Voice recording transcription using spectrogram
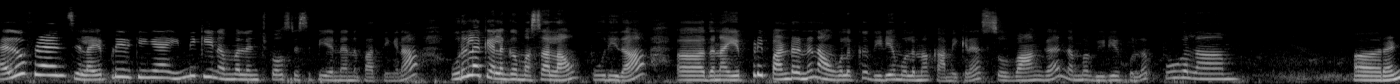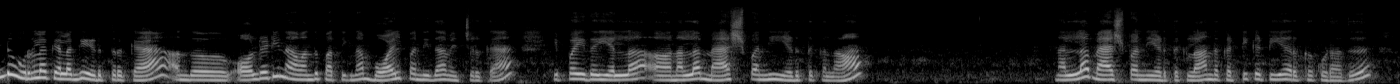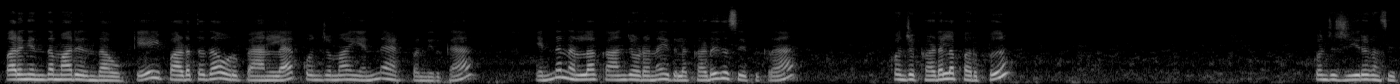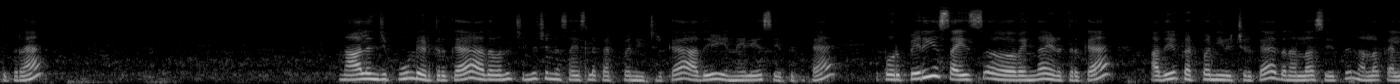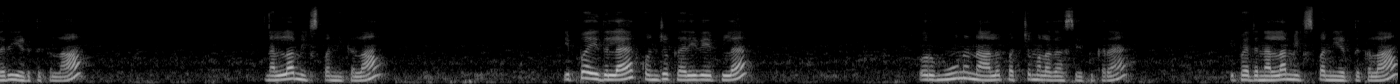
Hello friends எல்லாம் எப்படி இருக்கீங்க? இன்றைக்கி நம்ம லஞ்ச் பாக்ஸ் ரெசிபி என்னன்னு பார்த்தீங்கன்னா உருளைக்கிழங்கு மசாலாவும் பூரி தான். அதை நான் எப்படி பண்ணுறேன்னு நான் உங்களுக்கு வீடியோ மூலமாக காமிக்கிறேன். ஸோ வாங்க நம்ம வீடியோக்குள்ளே போகலாம். ரெண்டு உருளைக்கிழங்கு எடுத்திருக்கேன். அந்த ஆல்ரெடி நான் வந்து பார்த்திங்கன்னா பாயில் பண்ணி தான் வச்சுருக்கேன். இப்போ இதை எல்லாம் நல்லா மேஷ் பண்ணி எடுத்துக்கலாம். நல்லா மேஷ் பண்ணி எடுத்துக்கலாம். அந்த கட்டி கட்டியே இருக்கக்கூடாது. பாருங்கள் இந்த மாதிரி இருந்தால் ஓகே. இப்போ அடுத்ததாக ஒரு பேனில் கொஞ்சமாக எண்ணெய் ஆட் பண்ணியிருக்கேன் எண்ணெய் நல்லா காஞ்ச உடனே இதில் கடுகு சேர்த்துக்கிறேன். கொஞ்சம் கடலை பருப்பு கொஞ்சம் ஜீரகம் சேர்த்துக்கிறேன். நாலஞ்சு பூண்டு எடுத்திருக்கேன். அதை வந்து சின்ன சின்ன சைஸில் கட் பண்ணி வச்சுருக்கேன். அதையும் எண்ணெயிலேயே சேர்த்துக்கிட்டேன். இப்போ ஒரு பெரிய சைஸ் வெங்காயம் எடுத்திருக்கேன். அதையும் கட் பண்ணி வச்சுருக்கேன். அதை நல்லா சேர்த்து நல்லா கிளறி எடுத்துக்கலாம். நல்லா மிக்ஸ் பண்ணிக்கலாம். இப்போ இதில் கொஞ்சம் கறிவேப்பில் ஒரு மூணு நாலு பச்சை மிளகாய் சேர்த்துக்கிறேன். இப்போ இதை நல்லா மிக்ஸ் பண்ணி எடுத்துக்கலாம்.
